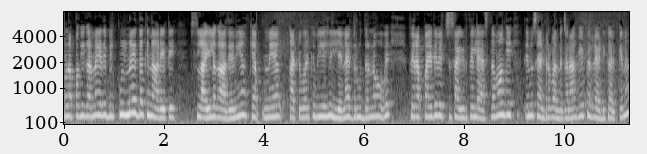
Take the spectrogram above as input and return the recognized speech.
ਹੁਣ ਆਪਾਂ ਕੀ ਕਰਨਾ, ਇਹਦੇ ਬਿਲਕੁਲ ਨਾ ਇਦਾਂ ਕਿਨਾਰੇ ਤੇ ਸਲਾਈ ਲਗਾ ਦੇਣੀ ਆ, ਕਿ ਆਪਣੇ ਕੱਟ ਵਰਕ ਵੀ ਇਹ ਹਿੱਲੇ ਨਾ, ਇਧਰ ਉਧਰ ਨਾ ਹੋਵੇ। ਫਿਰ ਆਪਾਂ ਇਹਦੇ ਵਿੱਚ ਸਾਈਡ ਤੇ ਲੈਸ ਦਵਾਂਗੇ ਤੇ ਇਹਨੂੰ ਸੈਂਟਰ ਬੰਦ ਕਰਾਂਗੇ, ਫਿਰ ਰੈਡੀ ਕਰਕੇ ਨਾ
